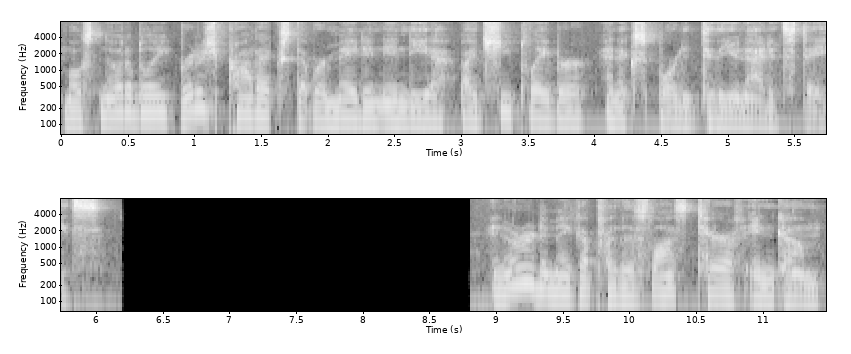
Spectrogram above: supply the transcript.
Most notably, British products that were made in India by cheap labor and exported to the United States. In order to make up for this lost tariff income,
